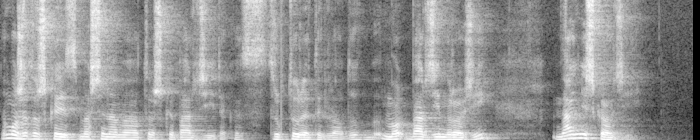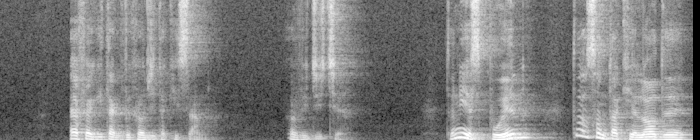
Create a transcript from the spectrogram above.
no może troszkę jest, maszyna ma troszkę bardziej taką strukturę tych lodów, bardziej mrozi, no ale nie szkodzi. Efekt i tak wychodzi taki sam. O widzicie. To nie jest płyn, to są takie lody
